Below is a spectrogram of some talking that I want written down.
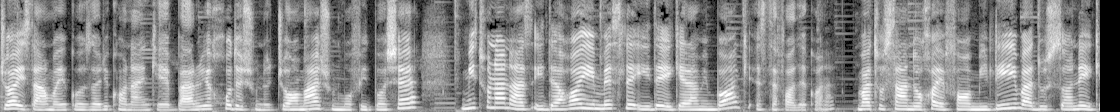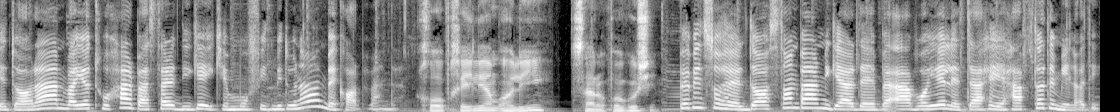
جایی سرمایه گذاری کنن که برای خودشون و جامعهشون مفید باشه می‌تونن از ایده هایی مثل ایده گرامین بانک استفاده کنن. و تو صندوق های فامیلی و دوستانه ای که دارن و یا تو هر بستر دیگه ای که مفید می‌دونن به کار ببندن. خب خیلی هم عالی. سراپا گوشیم. ببین سهل داستان برمیگرده به اوایل دهه هفتاد میلادی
